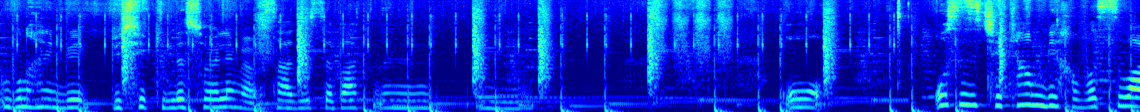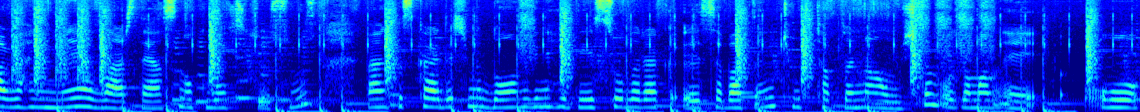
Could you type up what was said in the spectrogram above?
Bunu hani bir, bir şekilde söylemiyorum. Sadece Sabahattin Ali'nin o o sizi çeken bir havası var ve hani ne yazarsa yazsın okumak istiyorsunuz. Ben kız kardeşime doğum günü hediyesi olarak e, Sebahattin'in tüm kitaplarını almıştım. O zaman e, o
